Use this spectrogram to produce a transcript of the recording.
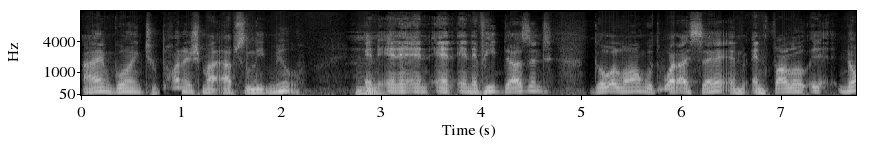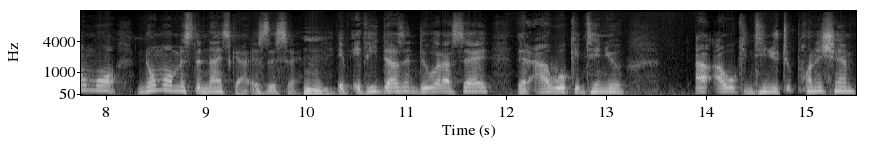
I am going to punish my obsolete mule. Hmm. And, and, and, and, and if he doesn't go along with what I say and, and follow, eh, no more, no more Mr. Nice Guy, as they say. Hmm. If, if he doesn't do what I say, then I will continue I, I will continue to punish him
